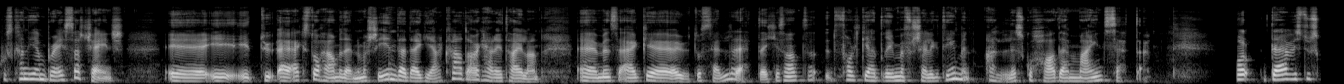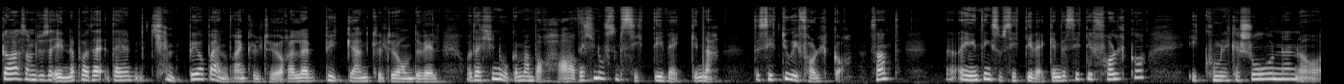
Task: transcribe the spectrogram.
Hvordan kan de embrace a change? Eh, jeg står her med denne maskinen, det er det jeg gjør hver dag her i Thailand, eh, mens jeg er ute og selger dette. ikke sant? Folk jeg driver med forskjellige ting, men alle skulle ha det mindsettet. For det, hvis du skal, som du er inne på, det, det er en kjempejobb å endre en kultur, eller bygge en kultur om du vil. Og det er ikke noe man bare har. Det er ikke noe som sitter i veggene. Det sitter jo i folka. sant? Det er ingenting som sitter i veggen. Det sitter i folka, i kommunikasjonen og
